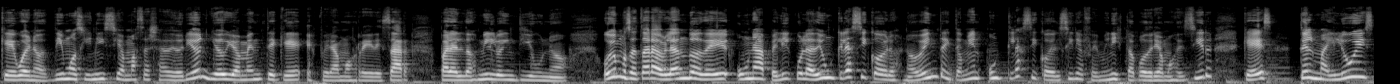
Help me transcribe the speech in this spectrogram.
que bueno, dimos inicio Más allá de Orión y obviamente que esperamos regresar para el 2021. Hoy vamos a estar hablando de una película de un clásico de los 90 y también un clásico del cine feminista podríamos decir, que es Thelma y Louise,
